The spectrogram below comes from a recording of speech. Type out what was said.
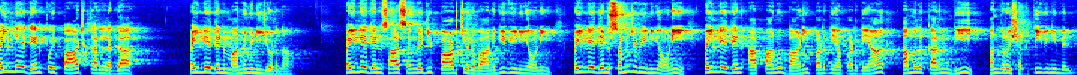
ਪਹਿਲੇ ਦਿਨ ਕੋਈ ਪਾਠ ਕਰਨ ਲੱਗਾ, ਪਹਿਲੇ ਦਿਨ ਮਨ ਵੀ ਨਹੀਂ ਜੁੜਨਾ, ਪਹਿਲੇ ਦਿਨ ਸਾਧ ਸੰਗਤ ਜੀ ਪਾਠ 'ਚ ਰਵਾਨਗੀ ਵੀ ਨਹੀਂ ਆਉਣੀ, ਪਹਿਲੇ ਦਿਨ ਸਮਝ ਵੀ ਨਹੀਂ ਆਉਣੀ, ਪਹਿਲੇ ਦਿਨ ਆਪਾਂ ਨੂੰ ਬਾਣੀ ਪੜ੍ਹਦਿਆਂ ਪੜ੍ਹਦਿਆਂ ਅਮਲ ਕਰਨ ਦੀ ਅੰਦਰੋਂ ਸ਼ਕਤੀ ਵੀ ਨਹੀਂ ਮਿਲਦੀ।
